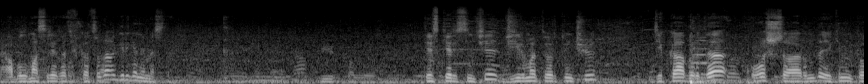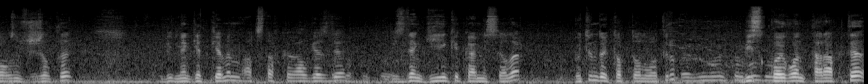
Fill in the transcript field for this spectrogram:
а бул маселе ратификация дагы кирген эмес да тескерисинче жыйырма төртүнчү декабрда ош шаарында эки миң тогузунчу жылкы мен кеткенмин отставкага ал кезде. Бизден кийинки комиссиялар бүтүндөй топтолуп отуруп биз койгон тарапты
